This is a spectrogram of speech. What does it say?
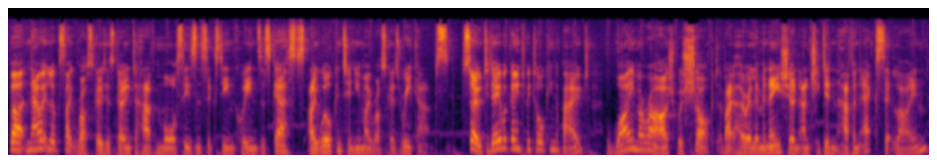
But now it looks like Roscoe's is going to have more season 16 queens as guests, I will continue my Roscoe's recaps. So today we're going to be talking about why Mirage was shocked about her elimination and she didn't have an exit line,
